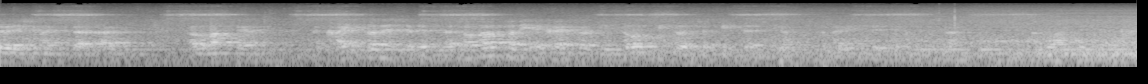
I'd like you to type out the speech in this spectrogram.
失礼しました。あの、待って、回答列車ですが、その後に回答に到着到着いたします。失礼しました。あの、待って、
